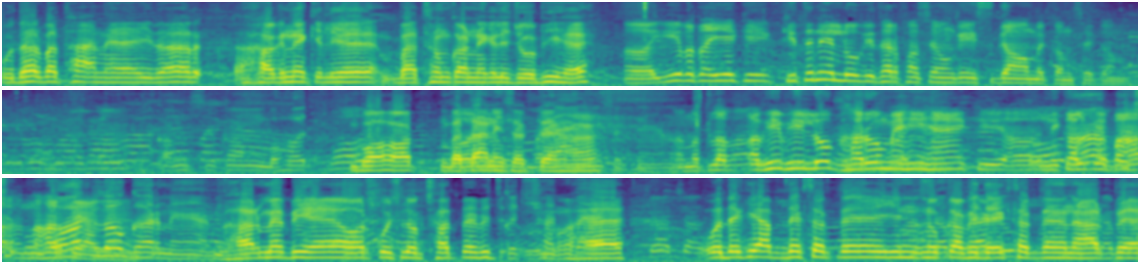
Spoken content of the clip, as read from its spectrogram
उधर बथान है इधर हगने के लिए बाथरूम करने के लिए जो भी है। अ, ये बताइए कि कितने लोग इधर फंसे होंगे इस गाँव में कम से कम? कम से कम बहुत बहुत बता नहीं सकते हैं हाँ। सकते हैं। मतलब अभी भी लोग घरों में ही हैं कि निकल के बाहर नहर पे आ गए लोग घर में हैं घर में भी है और कुछ लोग छत पे भी है। वो देखिए आप देख सकते हैं इन लोग का भी देख सकते हैं नहर पे।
